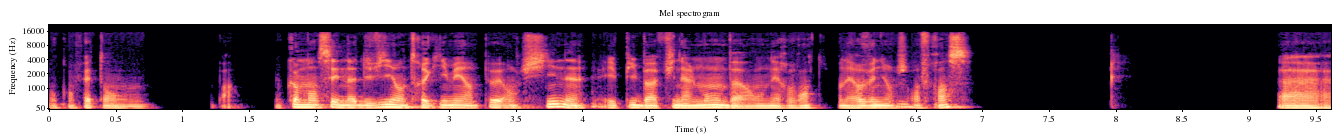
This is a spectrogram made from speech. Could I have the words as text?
Donc en fait, on, bah, on commençait notre vie entre guillemets un peu en Chine, et puis bah finalement, bah, on est revenu, on est revenu en, en France. Euh,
